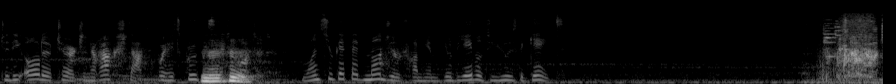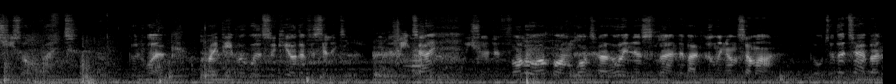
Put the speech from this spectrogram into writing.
to the Order Church in Rockstadt, where his group is Mhm. headquartered. Once you get that module from him, you'll be able to use the gate. She's. Good work. My people will secure the facility. In the meantime, we should follow up on what Her Holiness learned about Luminon Saman. Go to the tavern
